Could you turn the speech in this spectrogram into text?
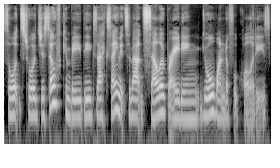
thoughts towards yourself can be the exact same. It's about celebrating your wonderful qualities.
